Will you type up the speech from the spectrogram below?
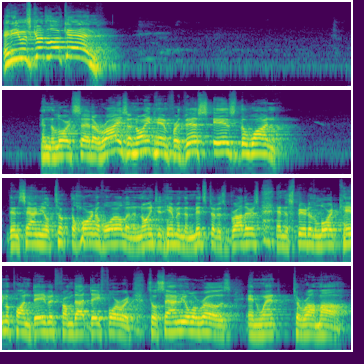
And he was good looking. And the Lord said, Arise, anoint him, for this is the one. Then Samuel took the horn of oil and anointed him in the midst of his brothers, and the Spirit of the Lord came upon David from that day forward. So Samuel arose and went to Ramah.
